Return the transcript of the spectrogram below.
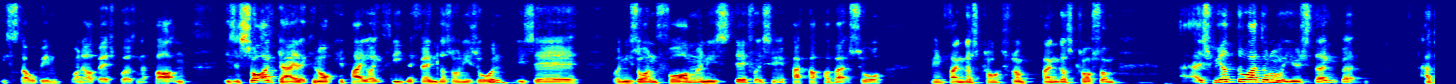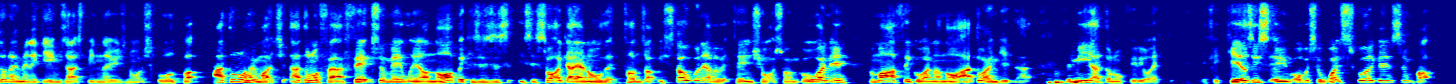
he's still been one of our best players in the part. And he's the sort of guy that can occupy like three defenders on his own. He's uh, when he's on form and he's definitely seeming to pick up a bit. So I mean, fingers crossed for him. Fingers crossed for him. It's weird though. I don't know what you think, but I don't know how many games that's been now he's not scored, but I don't know how much. I don't know if it affects him mentally or not because he's he's the sort of guy I know that turns up. He's still going to have about ten shots on goal, isn't he? No matter if they go in or not. I don't think he, to me. I don't know if he really if he cares. He's, he obviously wants to score against him, but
